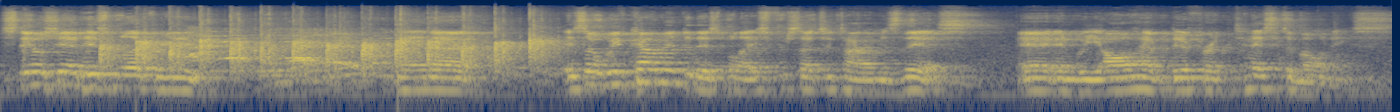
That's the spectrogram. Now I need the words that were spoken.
still shed His blood for you. And, uh, and so we've come into this place for such a time as this. And, and we all have different testimonies,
